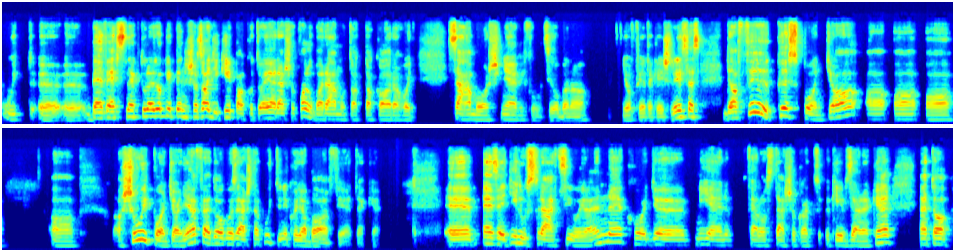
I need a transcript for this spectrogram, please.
úgy bevesznek tulajdonképpen, és az agyi képalkotó eljárások valóban rámutattak arra, hogy számos nyelvi funkcióban a, jobb félteke is részt vesz, de a fő központja, a, a, a, a, a súlypontja a nyelvfeldolgozásnak úgy tűnik, hogy a bal félteke. Ez egy illusztrációja ennek, hogy milyen felosztásokat képzelnek el. Hát a,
